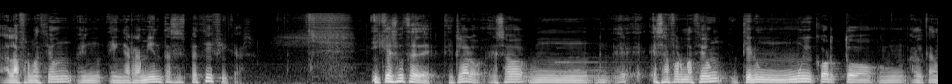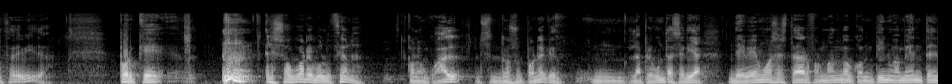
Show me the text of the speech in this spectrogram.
a la formación en, herramientas específicas. ¿Y qué sucede? Que claro, esa, mm, esa formación tiene un muy corto mm, alcance de vida, porque el software evoluciona. Con lo cual, nos supone que mm, la pregunta sería, ¿debemos estar formando continuamente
